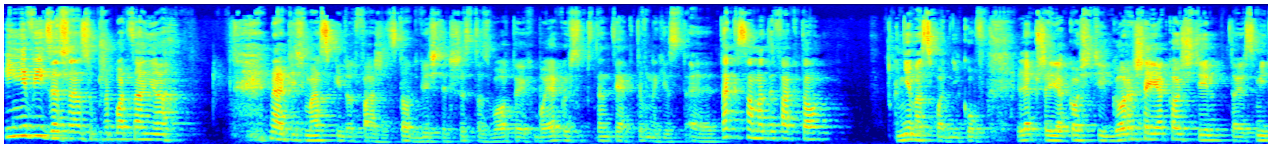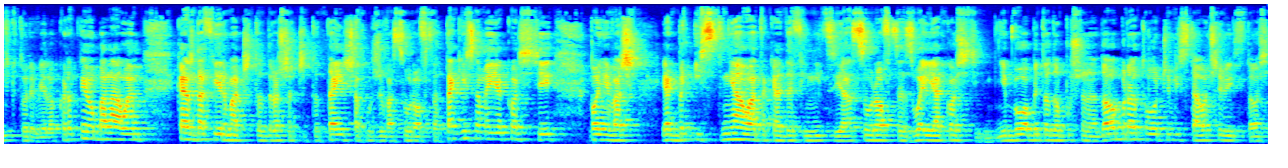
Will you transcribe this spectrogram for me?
I nie widzę sensu przepłacania na jakieś maski do twarzy 100, 200, 300 zł, bo jakość substancji aktywnych jest e, taka sama de facto. Nie ma składników lepszej jakości, gorszej jakości. To jest mit, który wielokrotnie obalałem. Każda firma, czy to droższa, czy to tańsza, używa surowca takiej samej jakości, ponieważ jakby istniała taka definicja surowce złej jakości, nie byłoby to dopuszczone do obrotu, oczywista oczywistość.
